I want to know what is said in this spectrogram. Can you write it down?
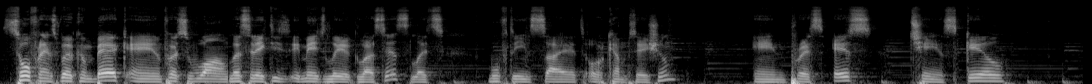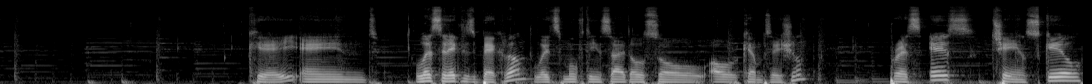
So friends, welcome back and first one, let's select these image layer glasses. Let's move to inside our composition and press S, change scale. Okay, and let's select this background. Let's move to inside also our composition. Press S, change scale.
